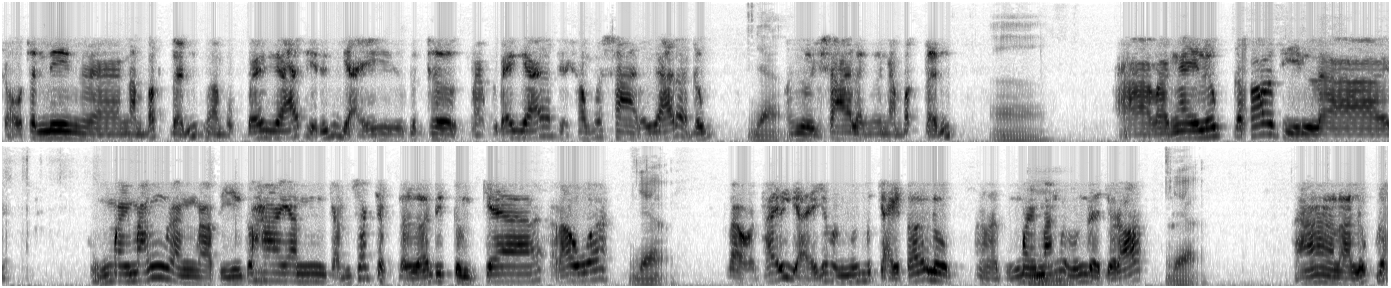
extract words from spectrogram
cậu thanh niên là nằm bất tỉnh và một bé gái thì đứng dậy bình thường mà bé gái thì không có sai bé gái đó là đúng. Dạ. Mà người sai là người nằm bất tỉnh. À. À, và ngay lúc đó thì là cũng may mắn rằng là thì có hai anh cảnh sát trật tự ở đi tuần tra ở đâu á. Dạ. Vào thấy vậy chứ mình mới chạy tới luôn. À, là cũng may mắn Ừ. là vấn đề chỗ đó. Dạ. À là lúc đó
